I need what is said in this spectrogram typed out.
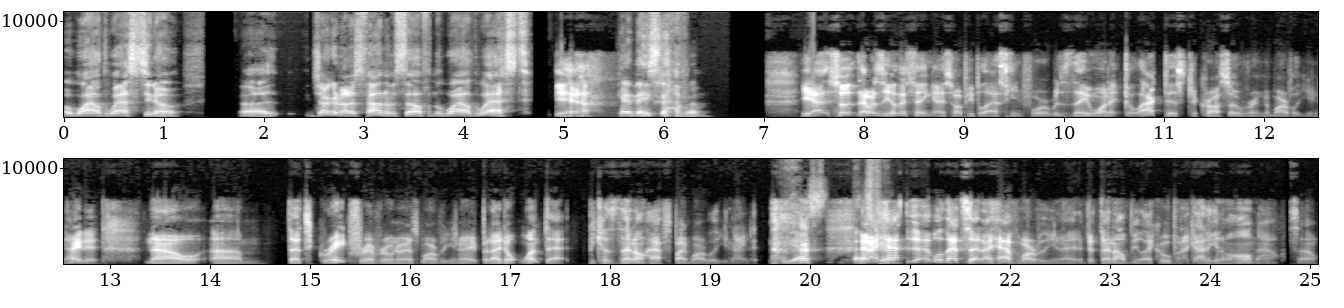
a Wild West, you know. Uh Juggernaut has found himself in the Wild West. Yeah. Can they stop him? Yeah, so that was the other thing I saw people asking for was they wanted Galactus to cross over into Marvel United. Now, um, that's great for everyone who has Marvel United, but I don't want that because then I'll have to buy Marvel United. Yes, and I have well, that said, I have Marvel United, but then I'll be like, oh, but I got to get them all now. So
